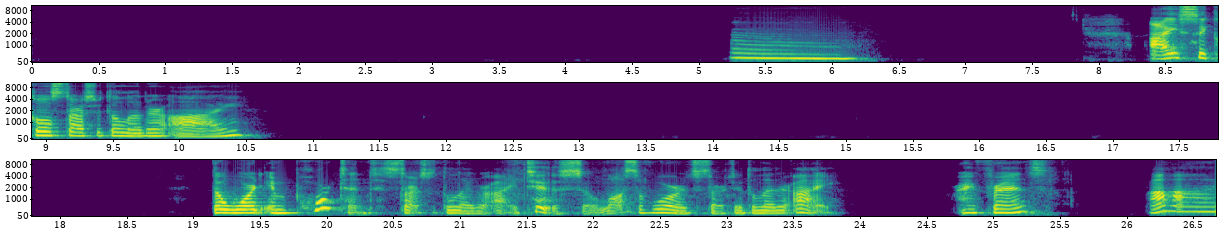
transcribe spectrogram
Hmm. Icicle starts with the letter I. The word important starts with the letter I too, so lots of words start with the letter I. Right, friends? Bye.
